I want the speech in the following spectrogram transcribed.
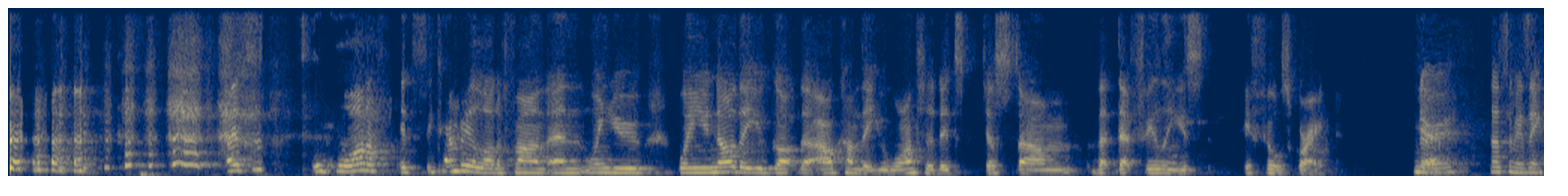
it's, just, it's a lot of it's it can be a lot of fun. And when you when you know that you got the outcome that you wanted it's just um that that feeling is it feels great. Yeah. no, that's amazing.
